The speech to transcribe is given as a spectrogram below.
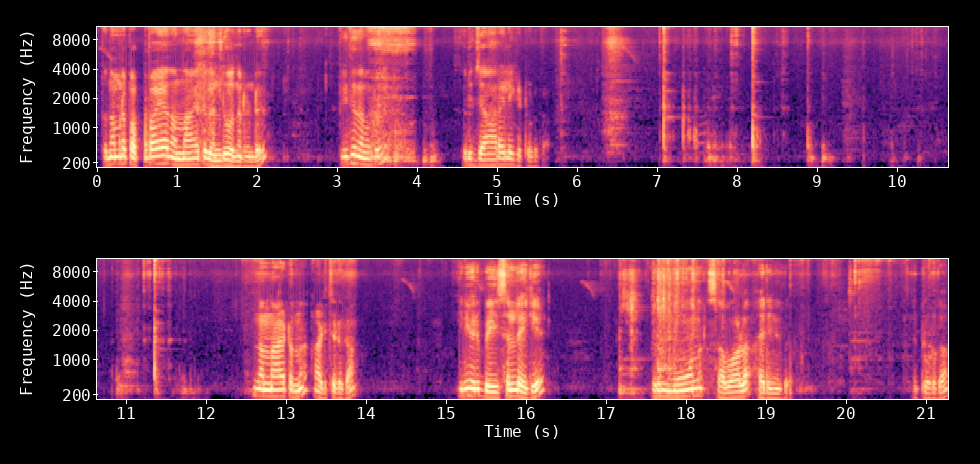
ഇപ്പം നമ്മുടെ പപ്പായ നന്നായിട്ട് വെന്ത് വന്നിട്ടുണ്ട്. ഇത് നമുക്ക് ഒരു ജാറയിലേക്ക് ഇട്ട് കൊടുക്കാം. നന്നായിട്ടൊന്ന് അടിച്ചെടുക്കാം. ഇനി ഒരു ബേസണിലേക്ക് ഒരു മൂന്ന് സവാള അരിഞ്ഞത് ഇട്ട് കൊടുക്കാം.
